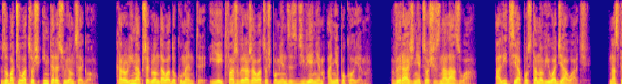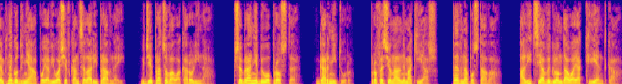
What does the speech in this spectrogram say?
Zobaczyła coś interesującego. Karolina przeglądała dokumenty i jej twarz wyrażała coś pomiędzy zdziwieniem a niepokojem. Wyraźnie coś znalazła. Alicja postanowiła działać. Następnego dnia pojawiła się w kancelarii prawnej, gdzie pracowała Karolina. Przebranie było proste. Garnitur, profesjonalny makijaż, pewna postawa. Alicja wyglądała jak klientka.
